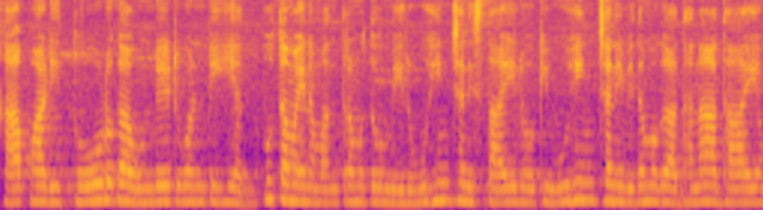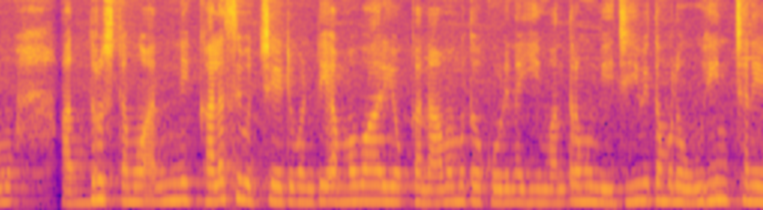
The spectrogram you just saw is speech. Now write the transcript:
కాపాడి తోడుగా ఉండేటువంటి ఈ అద్భుతమైన మంత్రముతో మీరు ఊహించని స్థాయిలోకి ఊహించని విధముగా ధనాదాయము అదృష్టము అన్నీ కలిసి వచ్చేటువంటి అమ్మవారి యొక్క నామముతో కూడిన ఈ మంత్రము మీ జీవితంలో ఊహించని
